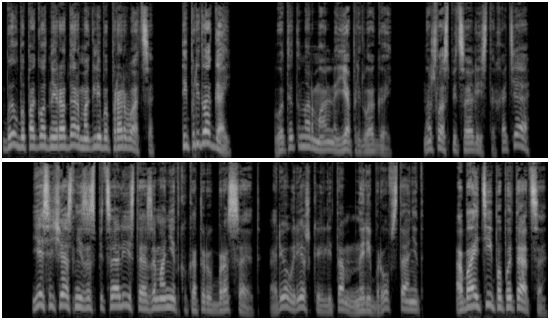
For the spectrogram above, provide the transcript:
«Был бы погодный радар, могли бы прорваться. Ты предлагай». «Вот это нормально, я предлагай». Нашла специалиста. Хотя я сейчас не за специалиста, а за монетку, которую бросают. Орел, решка или там на ребро встанет. «Обойти попытаться»,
